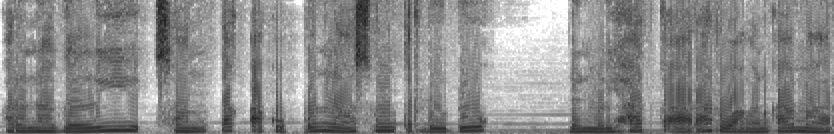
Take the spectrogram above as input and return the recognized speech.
Karena geli, sontak aku pun langsung terduduk dan melihat ke arah ruangan kamar.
